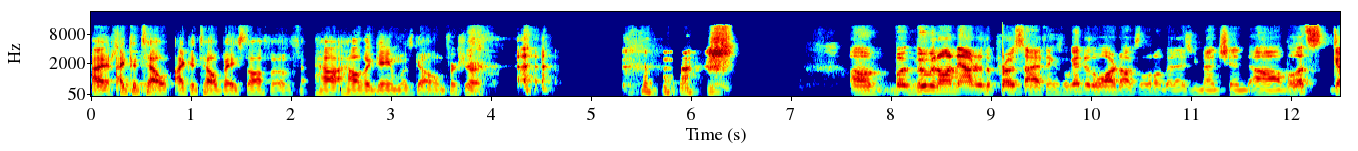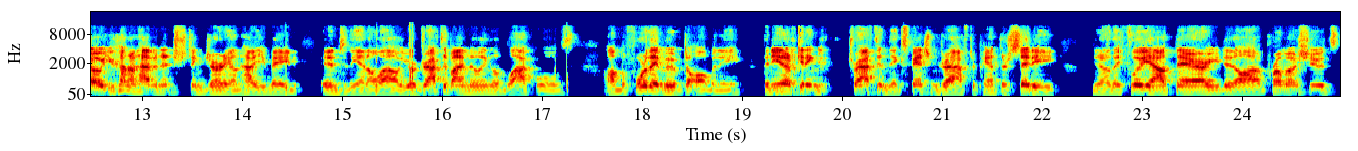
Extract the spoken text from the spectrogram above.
I, I could tell I could tell based off of how, how the game was going for sure. um, but moving on now to the pro side of things, we'll get into the Water Dogs a little bit as you mentioned. Uh, but let's go. You kind of have an interesting journey on how you made it into the NLL. You were drafted by New England Black Wolves um, before they moved to Albany. Then you ended up getting drafted in the expansion draft to Panther City. You know, they flew you out there. You did a lot of promo shoots.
